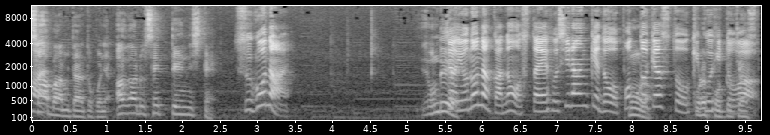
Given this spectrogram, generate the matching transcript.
サーバーみたいなところに上がる設定にしてすごない？じゃあ世の中のスタイフ知らんけどポッドキャストを聞く人は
